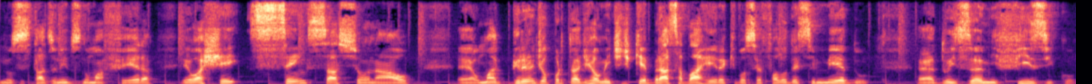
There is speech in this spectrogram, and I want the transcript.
nos Estados Unidos numa feira. Eu achei sensacional é uma grande oportunidade realmente de quebrar essa barreira que você falou desse medo é, do exame físico.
